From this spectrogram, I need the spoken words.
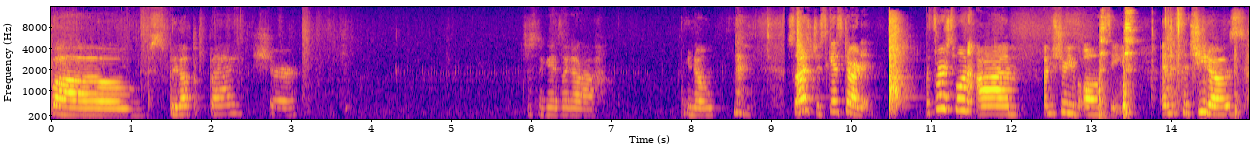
Uh, spit up bag? Sure. Just in case I gotta, you know. so let's just get started. The first one um, I'm sure you've all seen. And it's the Cheetos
